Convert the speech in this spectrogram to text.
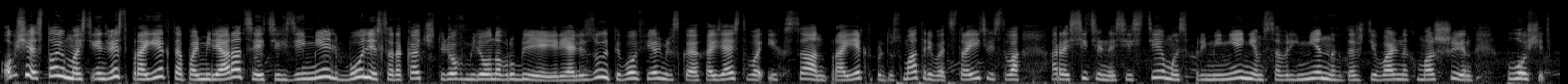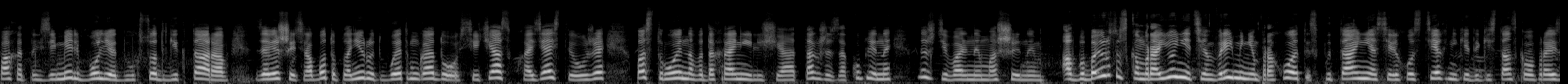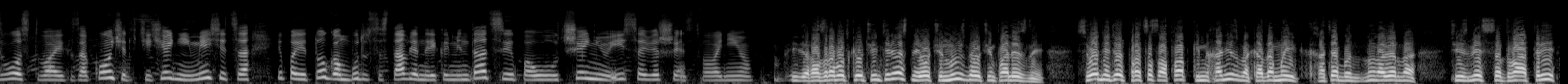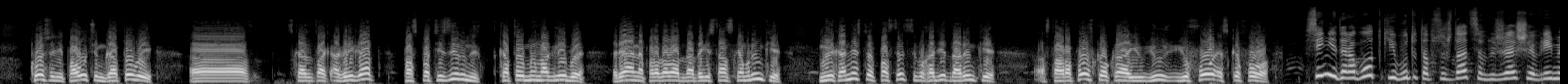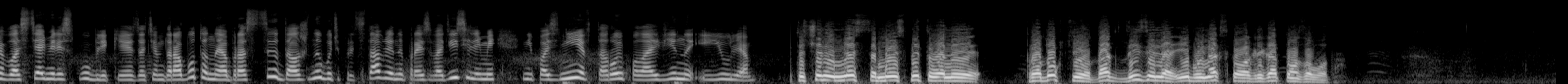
Общая стоимость инвестпроекта по мелиорации этих земель более 44 миллионов рублей. Реализует его фермерское хозяйство «Ихсан». Проект предусматривает строительство растительной системы с применением современных дождевальных машин. Площадь пахотных земель более 200 гектаров. Завершить работу планируют в этом году. Сейчас в хозяйстве уже построено водохранилище, а также закуплены дождевальные машины. А в Бабаюртовском районе тем временем проходят испытания сельхозтехники техники дагестанского производства. Их закончат в течение месяца и по итогам будут составлены рекомендации по улучшению и совершенствованию. Разработки очень интересные, очень нужные, очень полезные. Сегодня идет процесс отладки механизма, когда мы хотя бы, ну, наверное, через месяца два-три к осени получим готовый, э, скажем так, агрегат паспортизированный, который мы могли бы реально продавать на дагестанском рынке. Ну и, конечно, впоследствии выходить на рынки Ставропольского края, ЮФО, СКФО. Все недоработки будут обсуждаться в ближайшее время властями республики. Затем доработанные образцы должны быть представлены производителями не позднее второй половины июля. В течение месяца мы испытывали продукцию ДАК дизеля и Буйнакского агрегатного завода.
